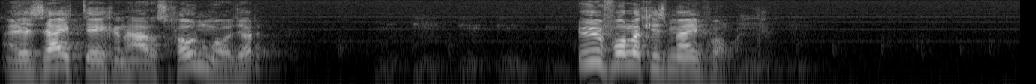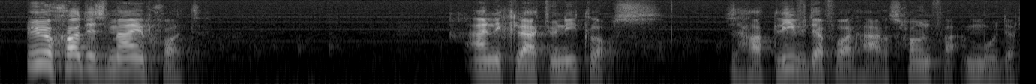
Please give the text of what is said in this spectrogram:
En ze zei tegen haar schoonmoeder, uw volk is mijn volk. Uw God is mijn God. En ik laat u niet los. Ze had liefde voor haar schoonmoeder.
